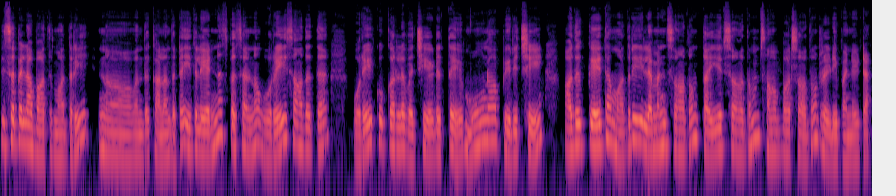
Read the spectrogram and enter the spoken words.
இசபெல்லா பாத் மாதிரி நான் வந்து கலந்துட்டேன். இதில் என்ன ஸ்பெஷல்னா ஒரே சாதத்தை ஒரே குக்கரில் வச்சு எடுத்து மூணாக பிரித்து அதுக்கேற்ற மாதிரி லெமன் சாதம் தயிர் சாதம் சாம்பார் சாதம் ரெடி பண்ணிட்டேன்.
